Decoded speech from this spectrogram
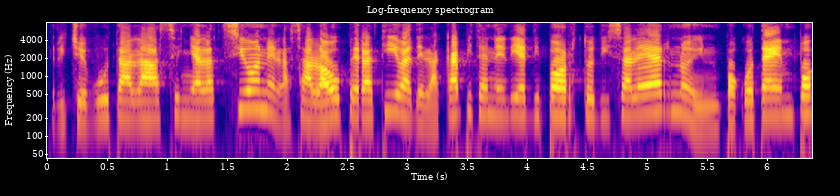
Ricevuta la segnalazione, la sala operativa della Capitaneria di Porto di Salerno in poco tempo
